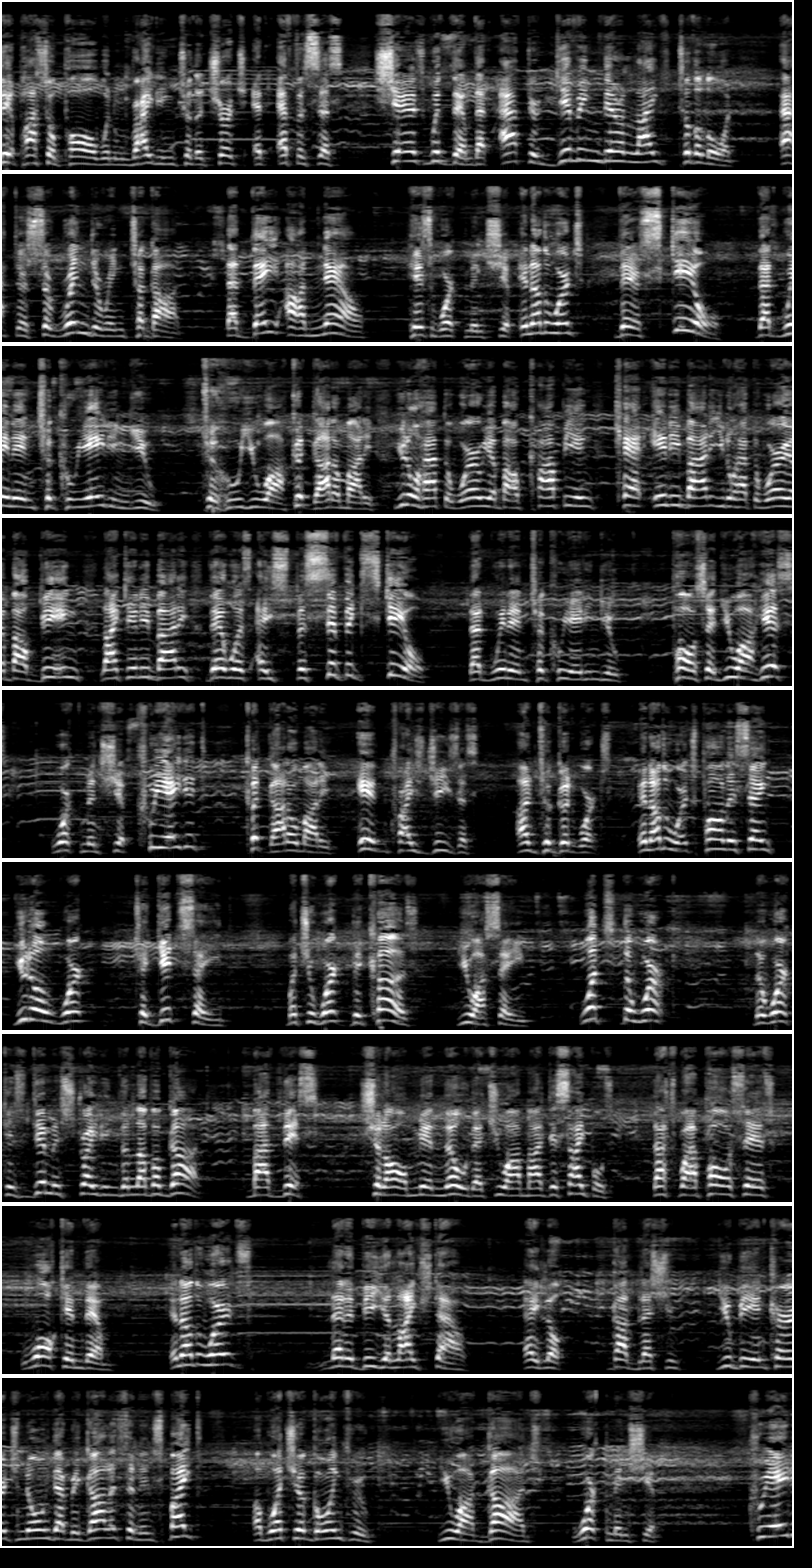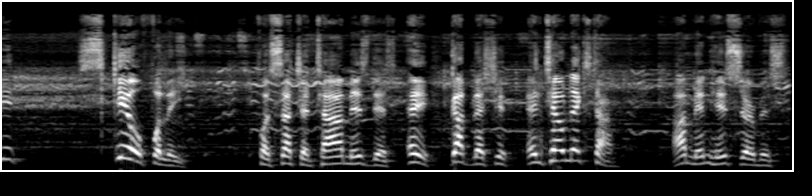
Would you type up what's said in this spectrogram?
The Apostle Paul, when writing to the church at Ephesus, shares with them that after giving their life to the Lord, after surrendering to God, that they are now his workmanship. In other words, their skill that went into creating you to who you are. Good God Almighty. You don't have to worry about copying cat anybody. You don't have to worry about being like anybody. There was a specific skill that went into creating you. Paul said, You are his workmanship, created, good God Almighty, in Christ Jesus unto good works. In other words, Paul is saying, You don't work to get saved, but you work because you are saved. What's the work? The work is demonstrating the love of God. By this shall all men know that you are my disciples. That's why Paul says, Walk in them. In other words, let it be your lifestyle. Hey, look, God bless you. You be encouraged knowing that regardless and in spite of what you're going through, you are God's workmanship, created skillfully for such a time as this. Hey, God bless you. Until next time, I'm in His service.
